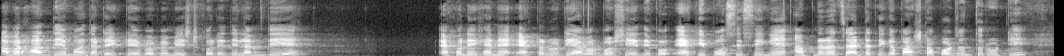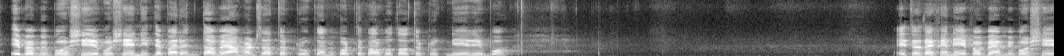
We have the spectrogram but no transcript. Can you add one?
আবার হাত দিয়ে ময়দাটা একটু এভাবে মিক্সড করে দিলাম দিয়ে এখন এখানে একটা রুটি আবার বসিয়ে দেব। একই প্রসেসিংয়ে আপনারা চারটা থেকে পাঁচটা পর্যন্ত রুটি এভাবে বসিয়ে বসিয়ে নিতে পারেন। তবে আমার যতটুক আমি করতে পারব ততটুক নিয়ে নেব। এই তো দেখেন এইভাবে আমি বসিয়ে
